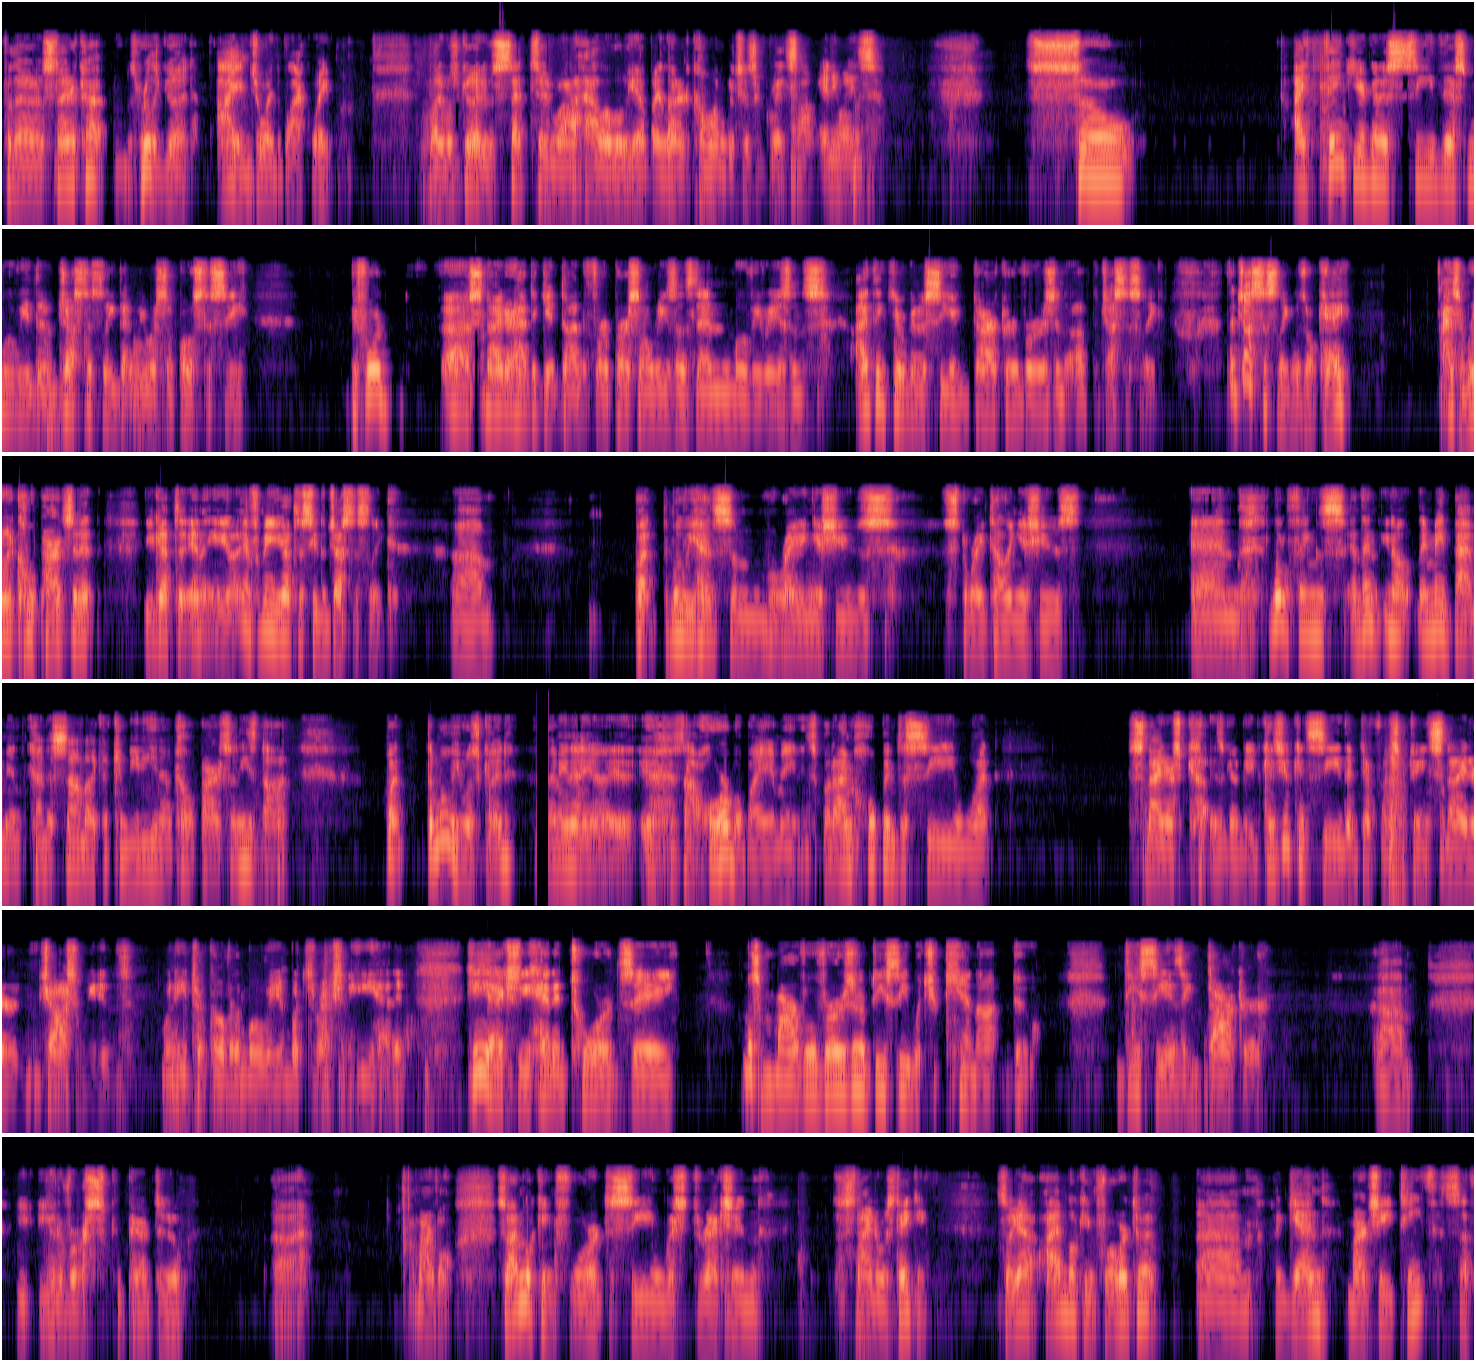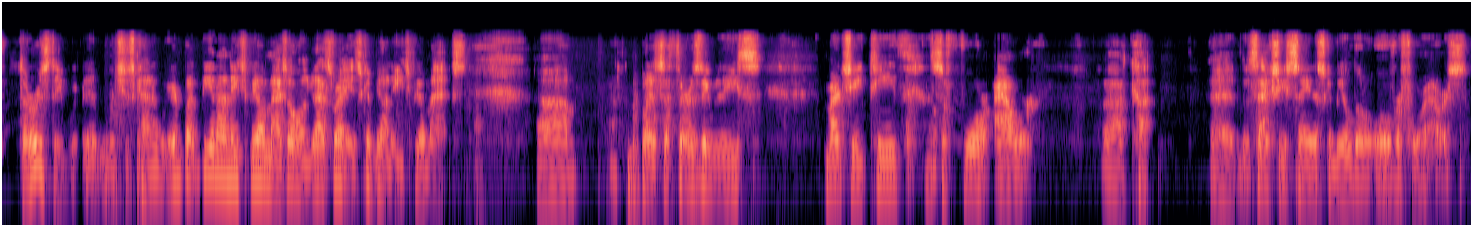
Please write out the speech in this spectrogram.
for the Snyder Cut was really good. I enjoyed the black white one, but it was good. It was set to uh, Hallelujah by Leonard Cohen, which is a great song. Anyways, so I think you're going to see this movie, the Justice League that we were supposed to see. Before uh, Snyder had to get done for personal reasons, then movie reasons, I think you're going to see a darker version of the Justice League. The Justice League was okay, has some really cool parts in it. You got to, and, you know, and for me, you got to see the Justice League. Um, but the movie had some writing issues storytelling issues and little things. And then, you know, they made Batman kind of sound like a comedian in a couple parts, and he's not. But the movie was good. I mean, uh, it's not horrible by any means, but I'm hoping to see what Snyder's cut is going to be because you can see the difference between Snyder and Josh Whedon when he took over the movie and which direction he headed. He actually headed towards a almost Marvel version of DC, which you cannot do. DC is a darker um, universe compared to uh, Marvel. So I'm looking forward to seeing which direction Snyder was taking. So yeah, I'm looking forward to it. Um, again, March 18th. It's a Thursday, which is kind of weird, but being on HBO Max. Oh, that's right. It's going to be on HBO Max. Um, but it's a Thursday release. March 18th. It's a four hour uh, cut. Uh, it's actually saying it's going to be a little over four hours.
